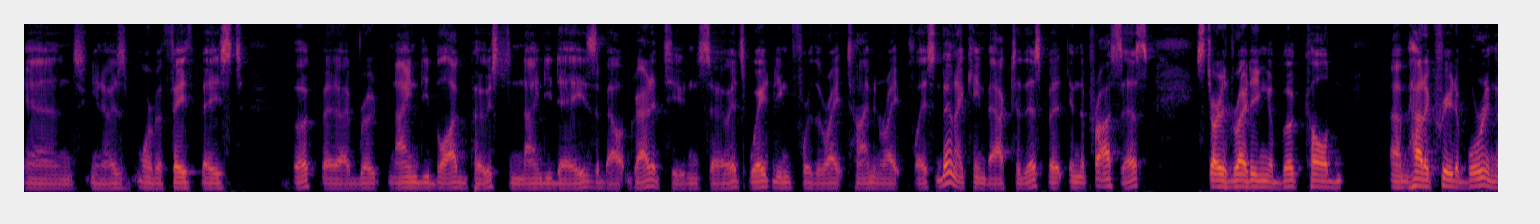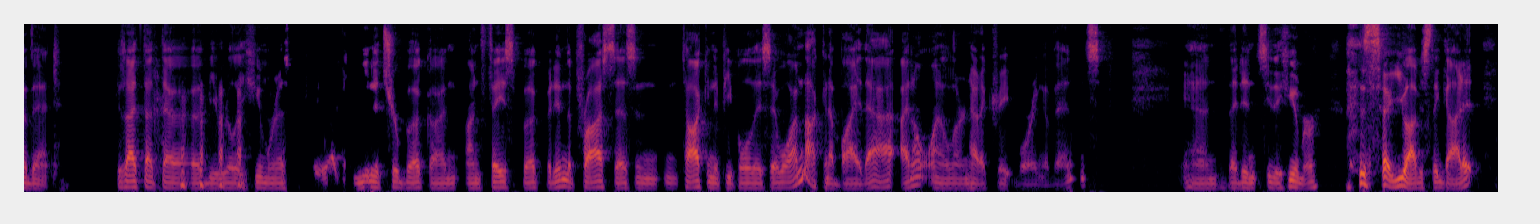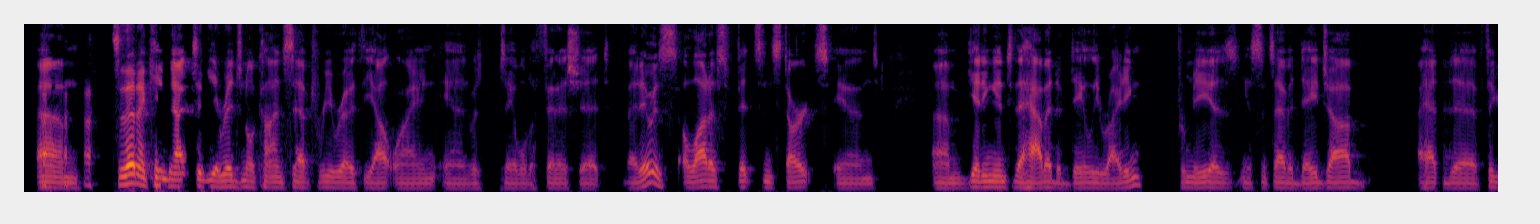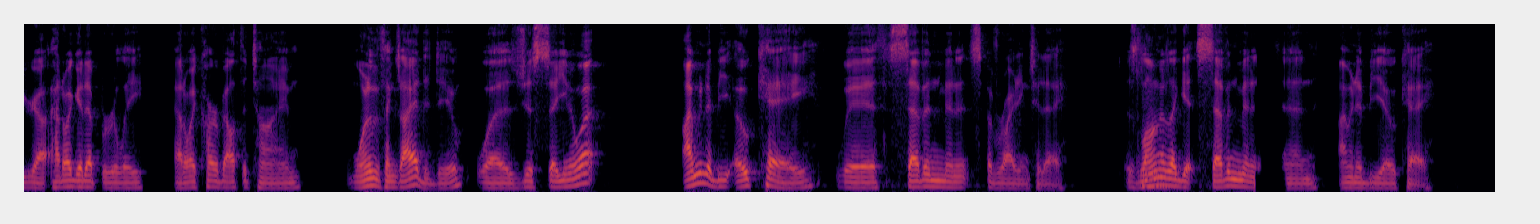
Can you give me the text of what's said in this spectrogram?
and, you know, is more of a faith based book, but I wrote 90 blog posts in 90 days about gratitude. And so it's waiting for the right time and right place. And then I came back to this, but in the process, started writing a book called um, How to Create a Boring Event because I thought that would be really humorous. Miniature book on on Facebook, but in the process and, and talking to people, they say, "Well, I'm not going to buy that. I don't want to learn how to create boring events." and they didn't see the humor. so you obviously got it. Um, so then I came back to the original concept, rewrote the outline, and was able to finish it. But it was a lot of fits and starts, and um, getting into the habit of daily writing for me. is you know, since I have a day job, I had to figure out how do I get up early, how do I carve out the time. One of the things I had to do was just say, you know what, I'm going to be okay with seven minutes of writing today as long as I get seven minutes in, I'm going to be okay.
